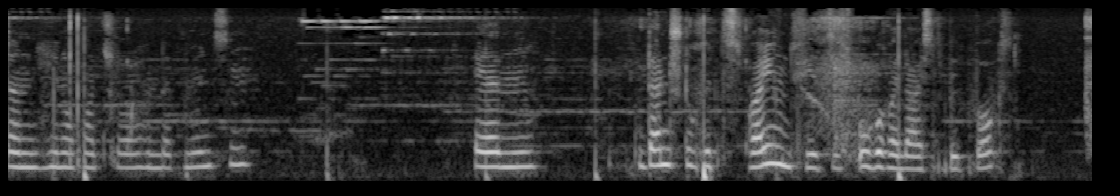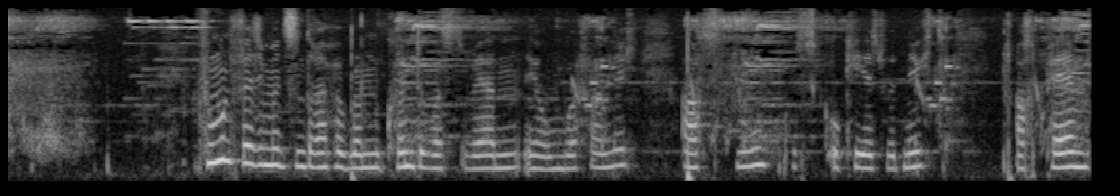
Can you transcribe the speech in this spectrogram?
Dann hier nochmal 200 Münzen. Ähm, dann Stufe 42, obere Leiste Big Box. 45 Münzen, 3 verbleibende könnte was werden, eher unwahrscheinlich. 8 Stu, ist okay, es wird nichts. 8 Pam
